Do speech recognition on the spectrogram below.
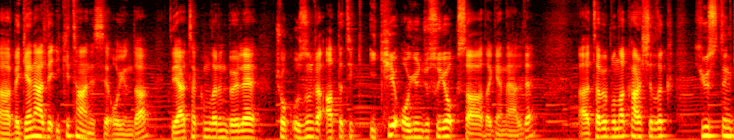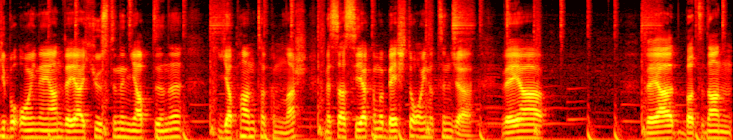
Ee, ve genelde iki tanesi oyunda. Diğer takımların böyle çok uzun ve atletik iki oyuncusu yok sahada genelde. Ee, tabii buna karşılık Houston gibi oynayan veya Houston'ın yaptığını yapan takımlar mesela Siakam'ı 5'te oynatınca veya veya batıdan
